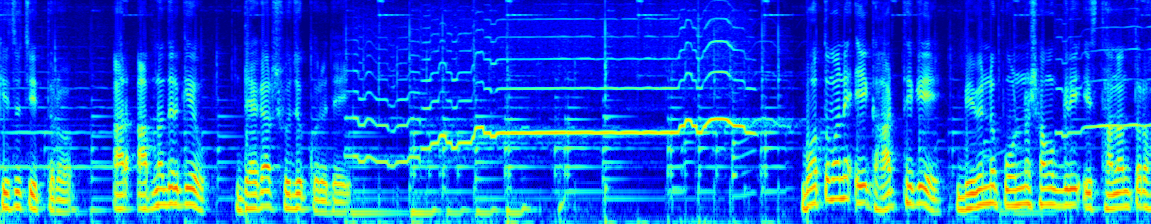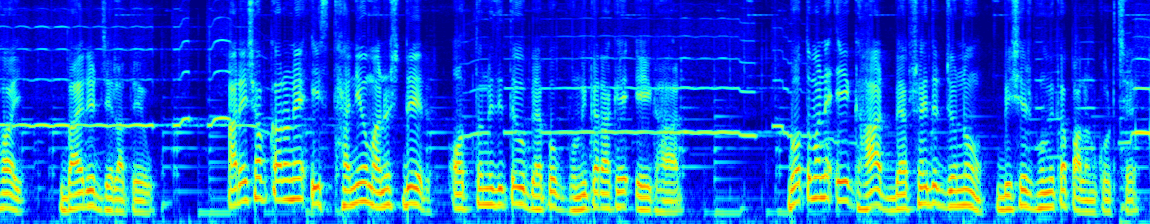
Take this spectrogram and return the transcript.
কিছু চিত্র, আর আপনাদেরকেও দেখার সুযোগ করে দেই। বর্তমানে এই ঘাট থেকে বিভিন্ন পণ্য সামগ্রী স্থানান্তর হয় বাইরের জেলাতেও। আর এসব কারণে স্থানীয় মানুষদের অর্থনীতিতেও ব্যাপক ভূমিকা রাখে এই ঘাট। বর্তমানে এই ঘাট ব্যবসায়ীদের জন্য বিশেষ ভূমিকা পালন করছে।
